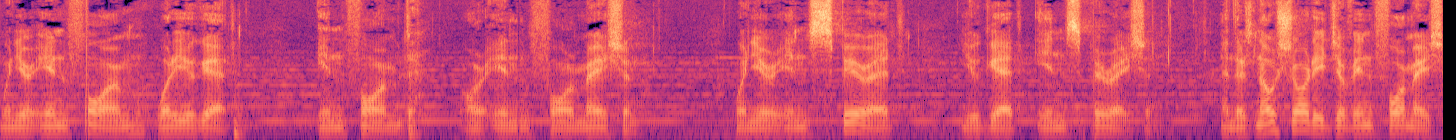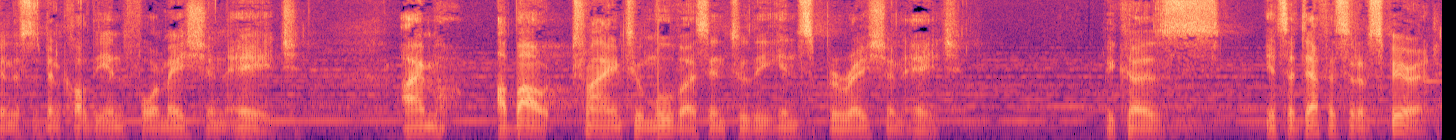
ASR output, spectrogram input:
When you're in form, what do you get? Informed or information. When you're in spirit, you get inspiration. And there's no shortage of information. This has been called the information age. I'm about trying to move us into the inspiration age because it's a deficit of spirit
